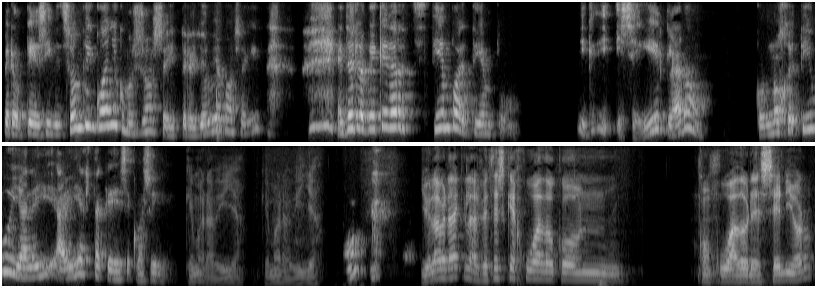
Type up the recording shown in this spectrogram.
Pero que si son cinco años, como si son seis, pero yo lo voy a conseguir. Entonces lo que hay que dar tiempo al tiempo y, seguir, claro, con un objetivo y ahí, ahí, hasta que se consigue. Qué maravilla, qué maravilla. Yo la verdad que las veces que he jugado con, con jugadores senior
